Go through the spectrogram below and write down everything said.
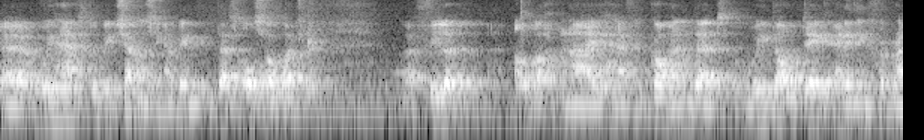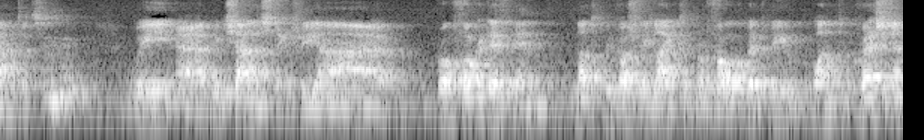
uh, we have to be challenging. I think that's also what uh, Philip Altbach and I have in common, that we don't take anything for granted. Mm -hmm. We, we challenge things. We are provocative in not because we like to provoke, but we want to question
